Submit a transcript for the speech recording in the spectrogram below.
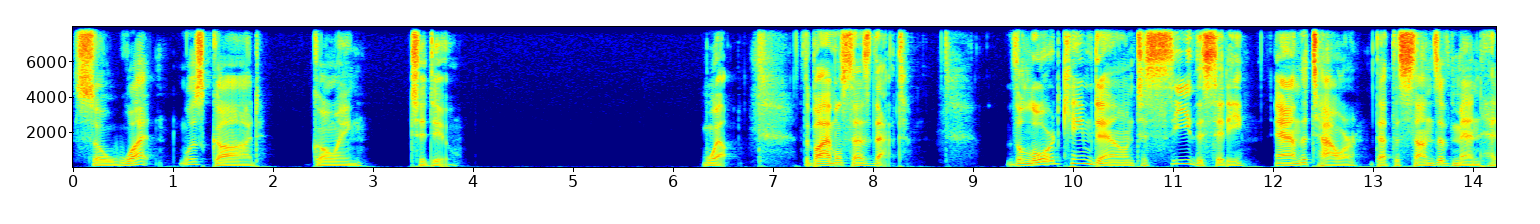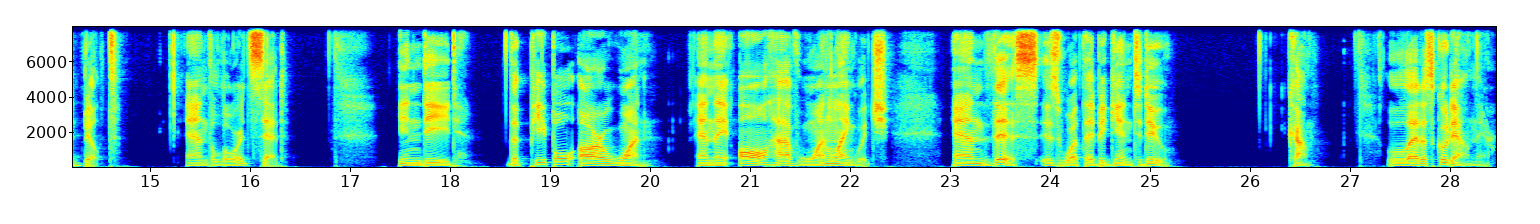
So, what was God going to do? Well, the Bible says that the Lord came down to see the city and the tower that the sons of men had built. And the Lord said, Indeed, the people are one, and they all have one language, and this is what they begin to do. Come, let us go down there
